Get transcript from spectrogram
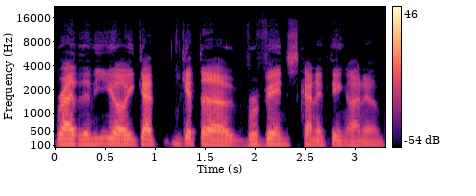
rather than you know he got you get the revenge kind of thing on him.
